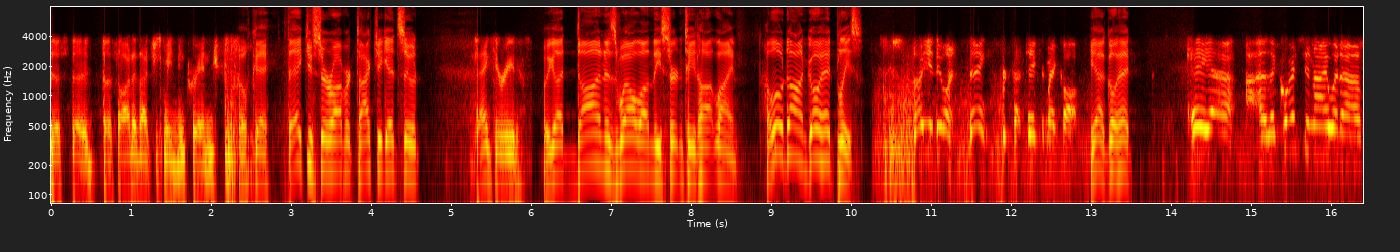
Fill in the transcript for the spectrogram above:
just uh, the thought of that just made me cringe. Okay. Thank you, Sir Robert. Talk to you again soon. Thank you, Reid. We got Don as well on the CertainTeed Hotline. Hello, Don. Go ahead, please. How you doing? Thanks for t- taking my call. Yeah, go ahead. Hey, uh, uh, the question I would ask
